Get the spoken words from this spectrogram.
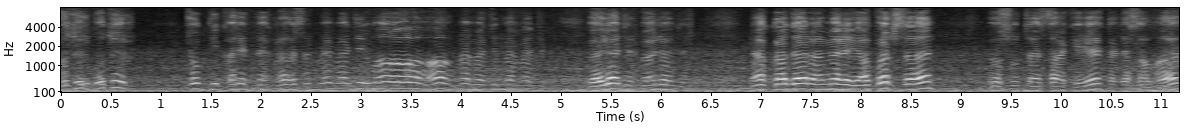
Budur budur. Çok dikkat etmek lazım Mehmet'im. Ah, ah Mehmet'im Mehmet'im. Böyledir böyledir. Ne kadar amel yaparsan o Sultan Sakiye Kadesallah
